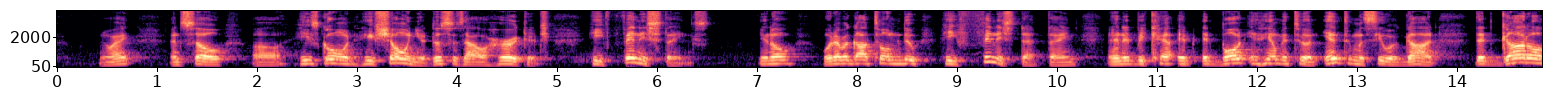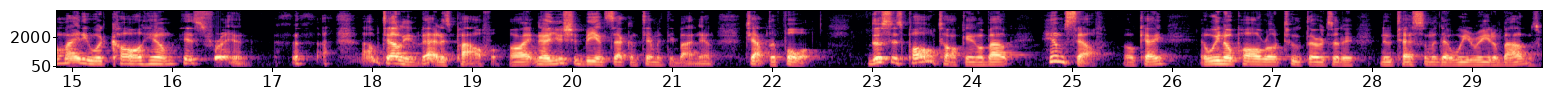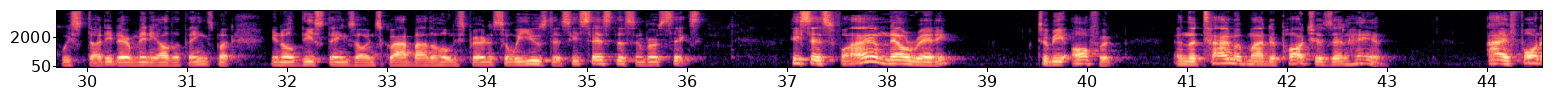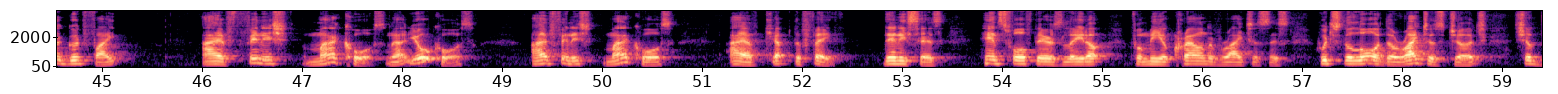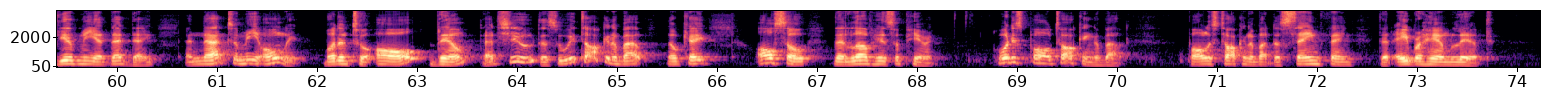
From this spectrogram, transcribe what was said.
right? And so uh, he's going, he's showing you this is our heritage. He finished things. You know, Whatever God told him to do, he finished that thing, and it became it, it brought him into an intimacy with God that God Almighty would call him his friend. I'm telling you, that is powerful. All right, now you should be in Second Timothy by now, chapter 4. This is Paul talking about himself, okay? And we know Paul wrote two thirds of the New Testament that we read about and we study. There are many other things, but you know, these things are inscribed by the Holy Spirit. And so we use this. He says this in verse 6. He says, For I am now ready to be offered, and the time of my departure is at hand. I have fought a good fight. I have finished my course, not your course. I have finished my course. I have kept the faith. Then he says, Henceforth there is laid up for me a crown of righteousness, which the Lord, the righteous judge, shall give me at that day, and not to me only, but unto all them, that's you, that's who we're talking about, okay, also that love his appearing. What is Paul talking about? Paul is talking about the same thing that Abraham lived.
